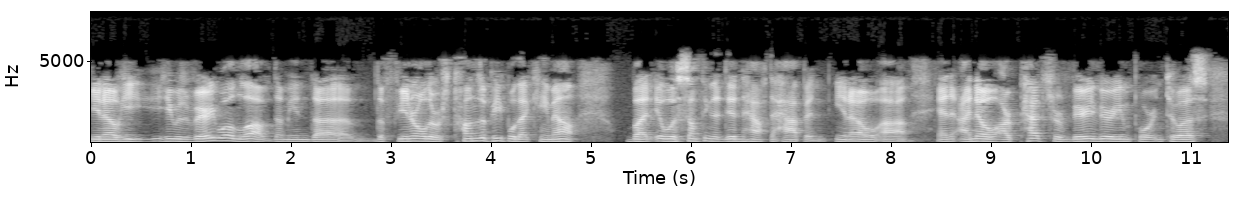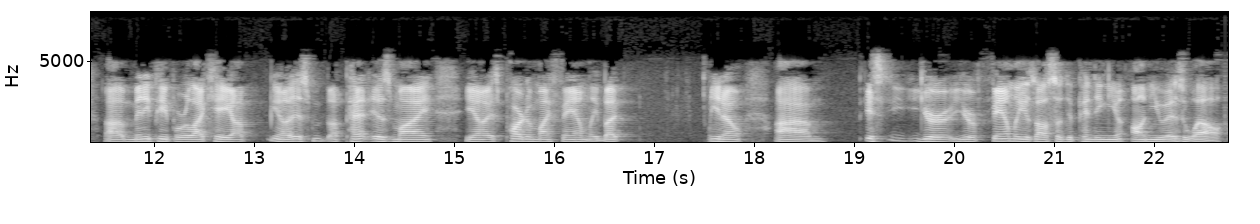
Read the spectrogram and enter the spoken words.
you know, he, he was very well loved. I mean, the, the funeral, there was tons of people that came out but it was something that didn't have to happen, you know. Uh, and I know our pets are very, very important to us. Uh, many people are like, "Hey, uh, you know, this, a pet is my, you know, is part of my family," but you know, um, it's your your family is also depending on you as well,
